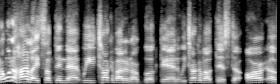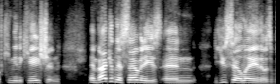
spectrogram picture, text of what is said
But I want to highlight something that we talk about in our book, Dan. We talk about this, the art of communication. And back in the 70s in UCLA, there was a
